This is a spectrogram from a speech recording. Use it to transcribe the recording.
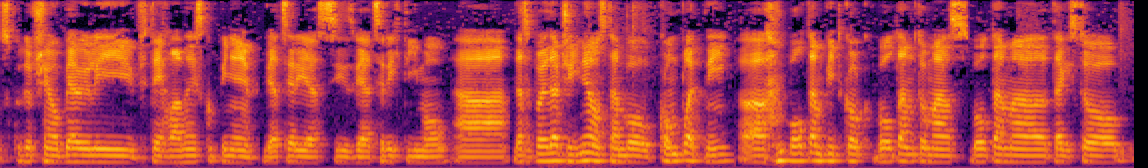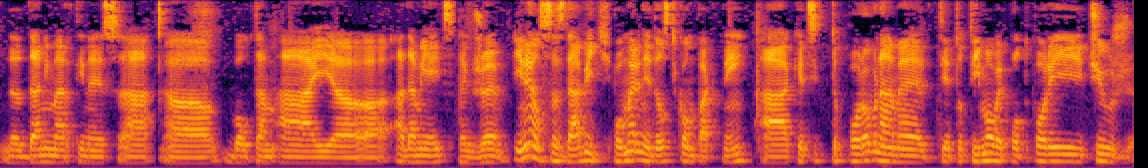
skutočne objavili v tej hlavnej skupine viacerí asi z viacerých tímov a dá sa povedať, že Ineos tam bol kompletný. Bol tam Pitcock, bol tam Tomás, bol tam takisto Dani Martinez a bol tam aj Adam Yates, takže Ineos sa zdá byť pomerne dosť kompaktný a keď si to porovnáme tieto tímové podpory, či už uh,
